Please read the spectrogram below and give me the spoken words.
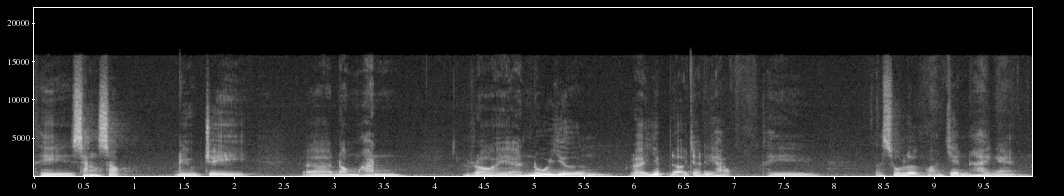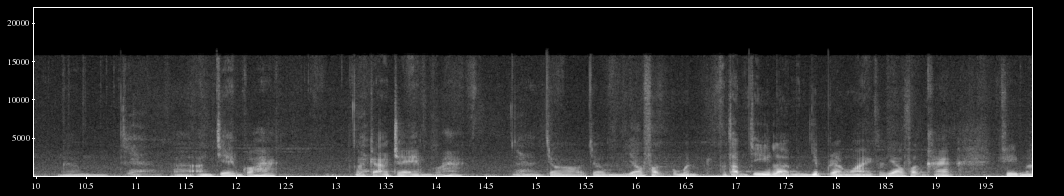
thì săn sóc điều trị à, đồng hành rồi à, nuôi dưỡng rồi giúp đỡ cho đi học thì số lượng khoảng trên 2 ngàn yeah. Dạ. à, anh chị em có hát và yeah. Dạ. cả trẻ em có hát yeah. à, cho cho giáo phận của mình và thậm chí là mình giúp ra ngoài các giáo phận khác khi mà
